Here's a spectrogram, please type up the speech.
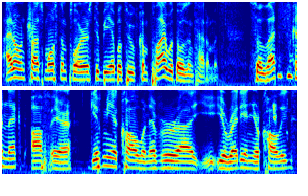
I don't trust most employers to be able to comply with those entitlements. So let's connect off air. Give me a call whenever uh, you're ready, and your colleagues,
